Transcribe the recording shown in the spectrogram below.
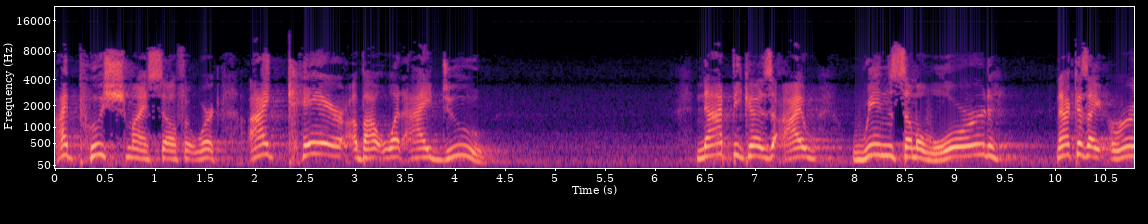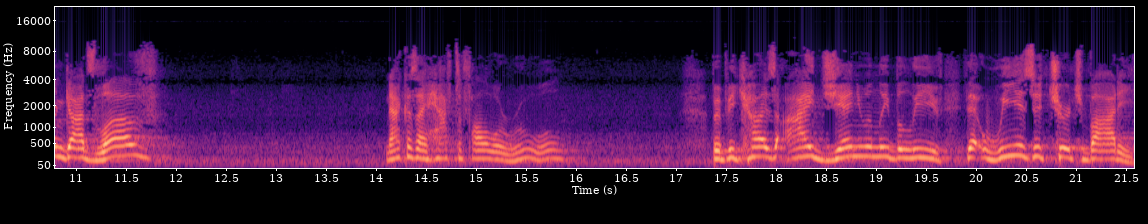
I push myself at work. I care about what I do. Not because I win some award, not because I earn God's love, not because I have to follow a rule, but because I genuinely believe that we as a church body,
